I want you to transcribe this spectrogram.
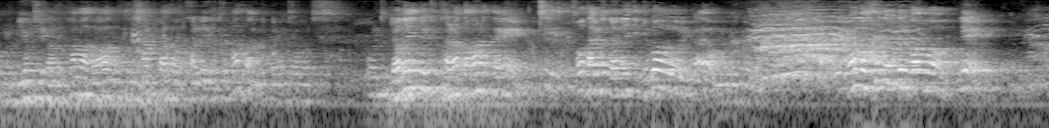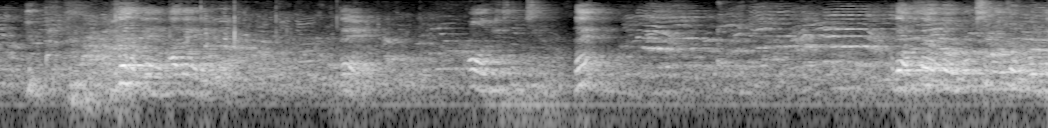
오늘 미용실 가서 파마도 하고 또 샵 가서 관리도 좀 하고 왔는데요. 저 오늘 좀 연예인들 좀 닮았다고 하는데 혹시 저 닮은 연예인이 누구일까요? 한번 손을 들고 한번 예 유- 유재석 예, 아 네, 네, 네. 네. 어, 우리 손 지금 네? 네, 없어요. 또 혹시 뭐 이렇게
